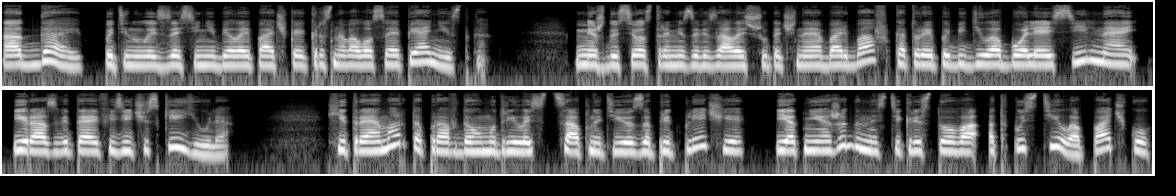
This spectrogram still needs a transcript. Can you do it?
«Отдай», — потянулась за сине-белой пачкой красноволосая пианистка. Между сестрами завязалась шуточная борьба, в которой победила более сильная и развитая физически Юля. Хитрая Марта, правда, умудрилась цапнуть ее за предплечье и от неожиданности Крестова отпустила пачку,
